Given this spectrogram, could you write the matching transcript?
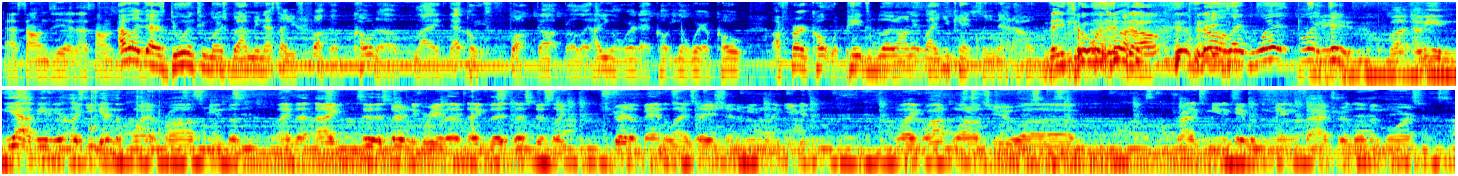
That sounds yeah. That sounds. I like really- that it's doing too much, but I mean that's how you fuck a coat up. Like that coat's fucked up, bro. Like how you gonna wear that coat? You gonna wear a coat, a fur coat with pig's blood on it? Like you can't clean that out. They doing it though. Bro, like what? Like they, But I mean, yeah, I mean, like you're getting the point across. I mean, the like that, like to a certain degree, like, like that, that's just like straight up vandalization. I mean, like you could, like, why, why don't you uh, try to communicate with the manufacturer a little bit more?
